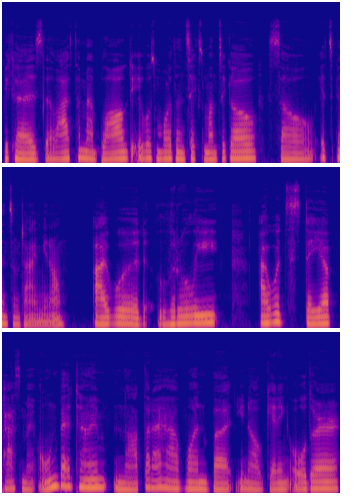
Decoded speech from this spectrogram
Because the last time I blogged, it was more than six months ago. So it's been some time, you know. I would literally, I would stay up past my own bedtime. Not that I have one, but, you know, getting older,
